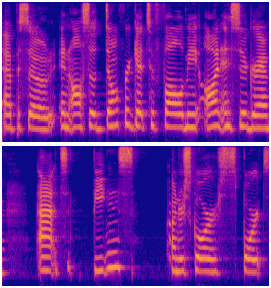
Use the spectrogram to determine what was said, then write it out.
episode. And also, don't forget to follow me on Instagram at Beatens underscore sports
